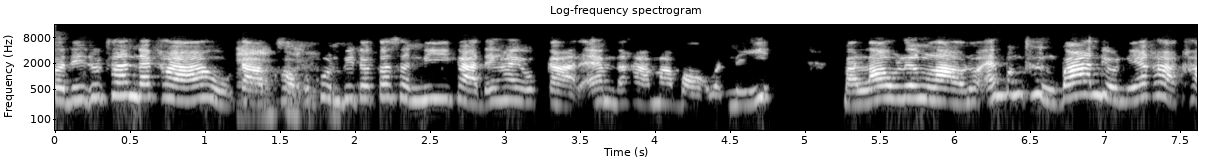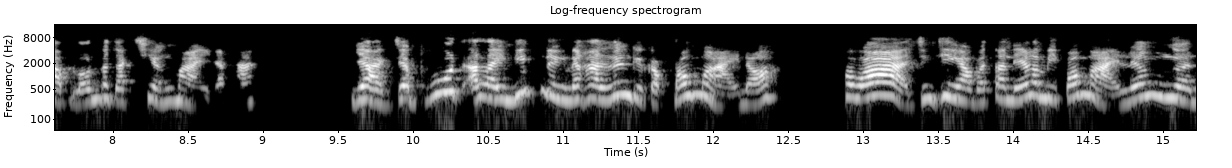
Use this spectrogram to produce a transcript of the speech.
สวัสดีทุกท่านนะคะโหกราบครับขอบพระสวัสดีคุณพี่ดรซันนี่ค่ะ ได้ให้โอกาสแอมนะคะ มาบอกวันนี้ มาเล่าเรื่องราวเนอะแอมเพิ่งถึงบ้านเดี๋ยวนี้ค่ะ ขับรถมาจากเชียงใหม่นะคะ อยากจะพูดอะไรนิดนึงนะคะ เรื่องเกี่ยวกับเป้าหมายเนาะ เพราะว่าจริงๆอะตอนนี้เรามีเป้าหมายเรื่องเงิน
